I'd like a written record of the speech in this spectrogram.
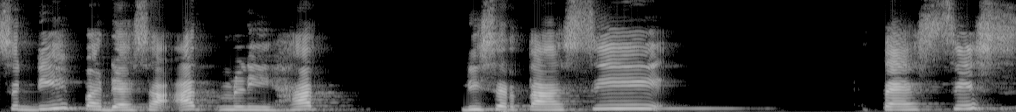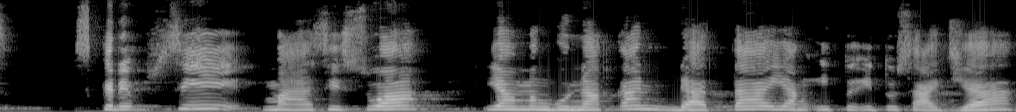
sedih pada saat melihat disertasi tesis skripsi mahasiswa yang menggunakan data yang itu-itu saja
